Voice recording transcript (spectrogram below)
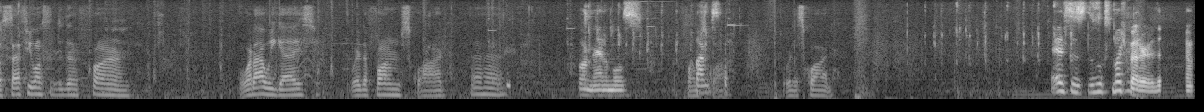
Safi wants to do the farm. What are we guys? We're the farm squad. Uh-huh. Farm animals. Farm, Farm squad. We're the squad. Hey, this is this looks much better. than-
